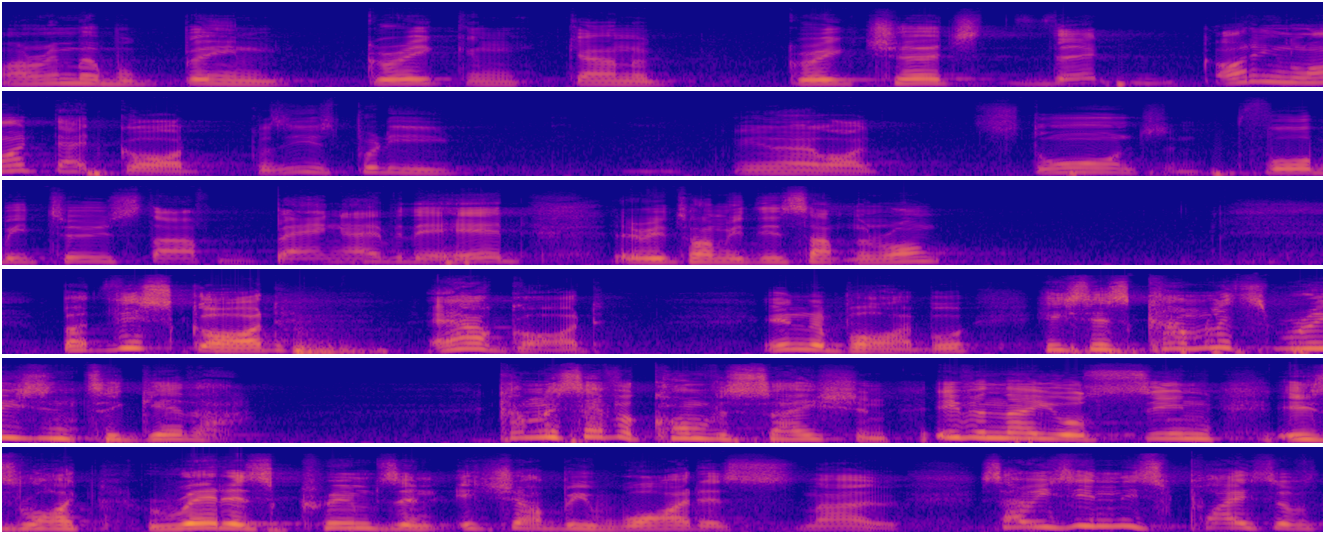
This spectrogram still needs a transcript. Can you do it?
I remember being Greek and going to Greek church. That, I didn't like that God because he was pretty, you know, like staunch and 4B2 stuff, bang over their head every time he did something wrong. But this God, our God, in the Bible, he says, Come, let's reason together. Come, let's have a conversation. Even though your sin is like red as crimson, it shall be white as snow. So he's in this place of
